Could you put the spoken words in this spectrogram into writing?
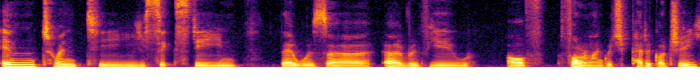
in 2016, there was a, a review of foreign language pedagogy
